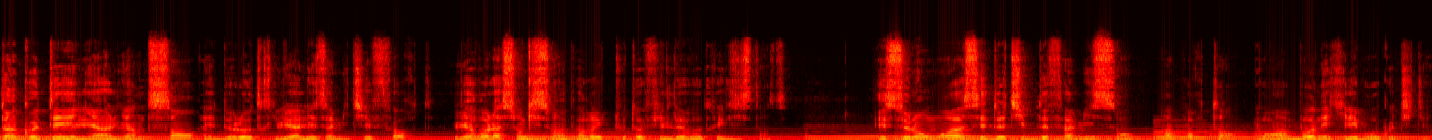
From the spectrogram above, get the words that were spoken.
D'un côté, il y a un lien de sang et de l'autre, il y a les amitiés fortes, les relations qui sont apparues tout au fil de votre existence. Et selon moi, ces deux types de familles sont importants pour un bon équilibre au quotidien.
